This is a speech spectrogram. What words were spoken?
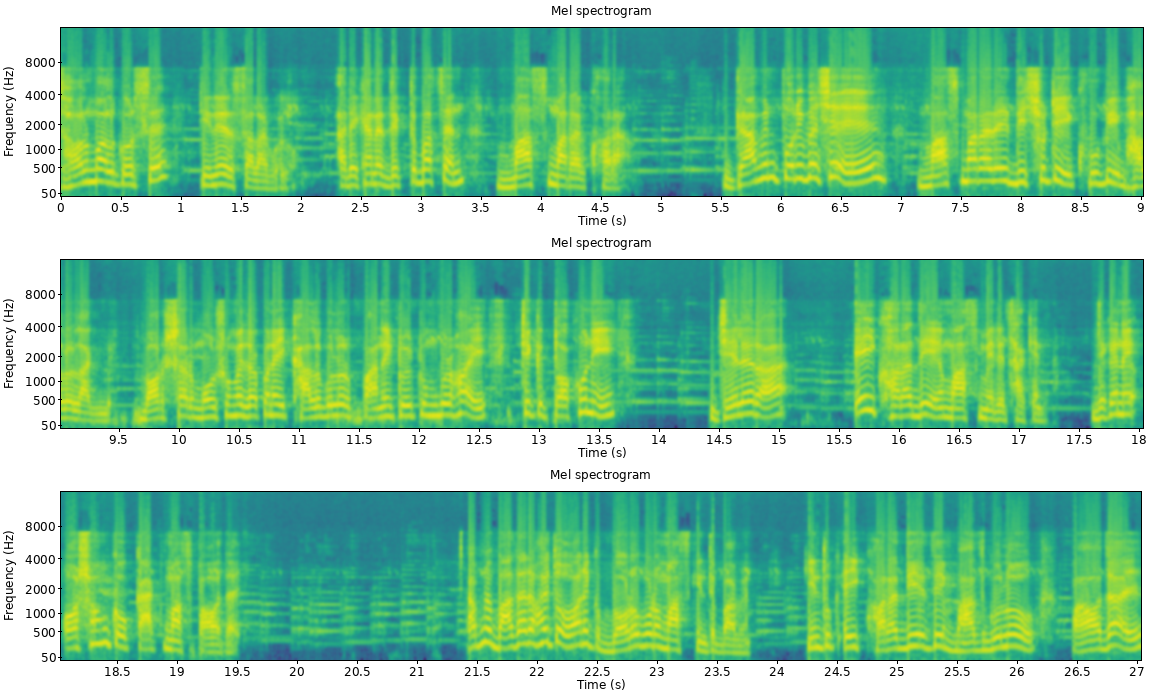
ঝলমল করছে টিনের চালাগুলো। আর এখানে দেখতে পাচ্ছেন মাছ মারার খরা। গ্রামীণ পরিবেশে মাছ মারার এই দৃশ্যটি খুবই ভালো লাগবে। বর্ষার মৌসুমে যখন এই খালগুলোর পানি টইটুম্বুর হয়, ঠিক তখনই জেলেরা এই খরা দিয়ে মাছ মেরে থাকেন। যেখানে অসংখ্য কাঠ মাছ পাওয়া যায়। আপনি বাজারে হয়তো অনেক বড় বড় মাছ কিনতে পাবেন কিন্তু এই খরা দিয়ে যে মাছগুলো পাওয়া যায়,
